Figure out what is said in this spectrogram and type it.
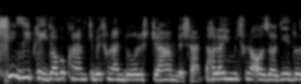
چیزی پیدا بکنن که بتونن دورش جمع بشن. حالا این می‌تونه آزادی دو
